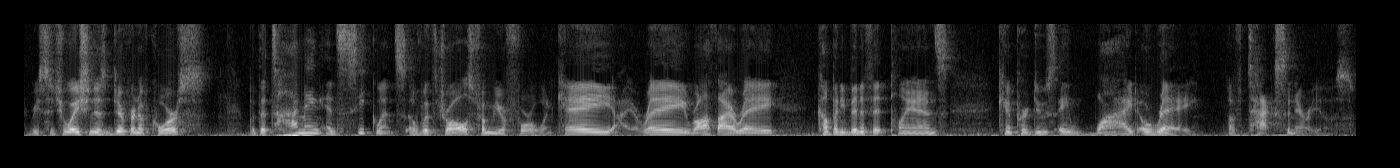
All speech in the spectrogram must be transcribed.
Every situation is different, of course, but the timing and sequence of withdrawals from your 401k, IRA, Roth IRA, company benefit plans can produce a wide array of tax scenarios.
